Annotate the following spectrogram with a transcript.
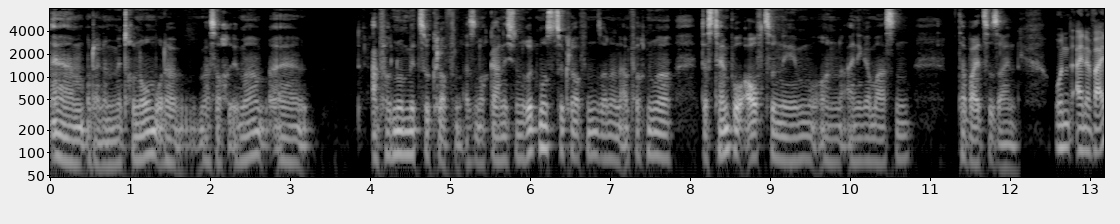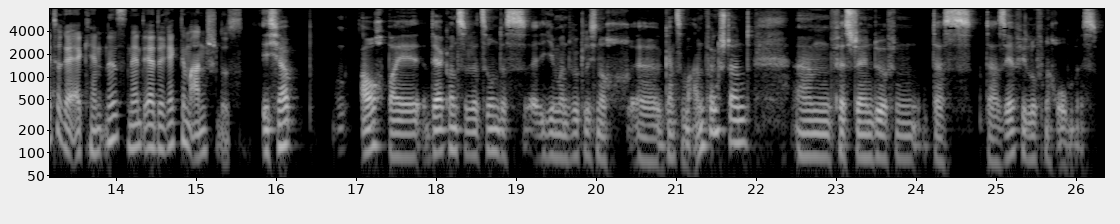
ähm, oder einem Metronom oder was auch immer, äh, einfach nur mitzuklopfen. Also noch gar nicht den Rhythmus zu klopfen, sondern einfach nur das Tempo aufzunehmen und einigermaßen dabei zu sein. Und eine weitere Erkenntnis nennt er direkt im Anschluss. Ich habe auch bei der Konstellation, dass jemand wirklich noch äh, ganz am Anfang stand, ähm, feststellen dürfen, dass da sehr viel Luft nach oben ist.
